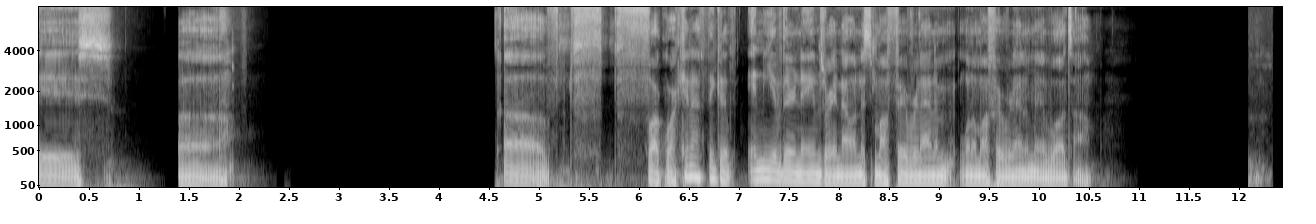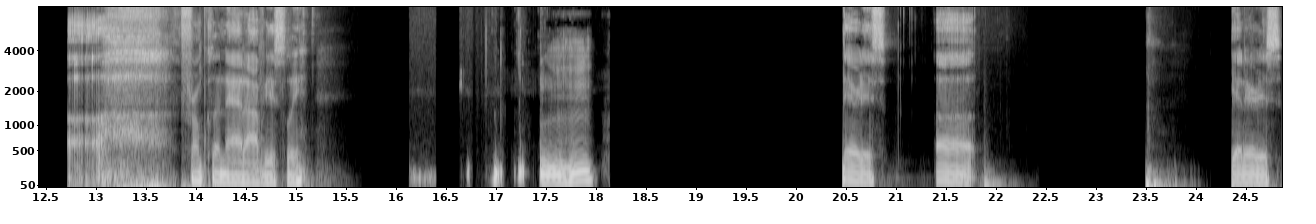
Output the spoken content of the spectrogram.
is uh uh f- fuck why can't I think of any of their names right now and it's my favorite anime one of my favorite anime of all time. Uh from Clannad obviously. hmm There it is. Uh Yeah, there it is.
